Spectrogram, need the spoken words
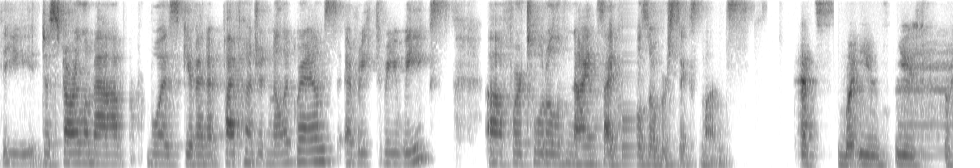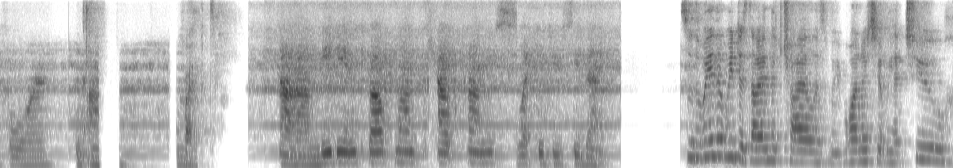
the dostarlimab was given at 500 milligrams every three weeks uh, for a total of nine cycles over six months. That's what you've used before. Um, Correct. Uh, median 12 month outcomes, what did you see then? So the way that we designed the trial is we wanted to, we had two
